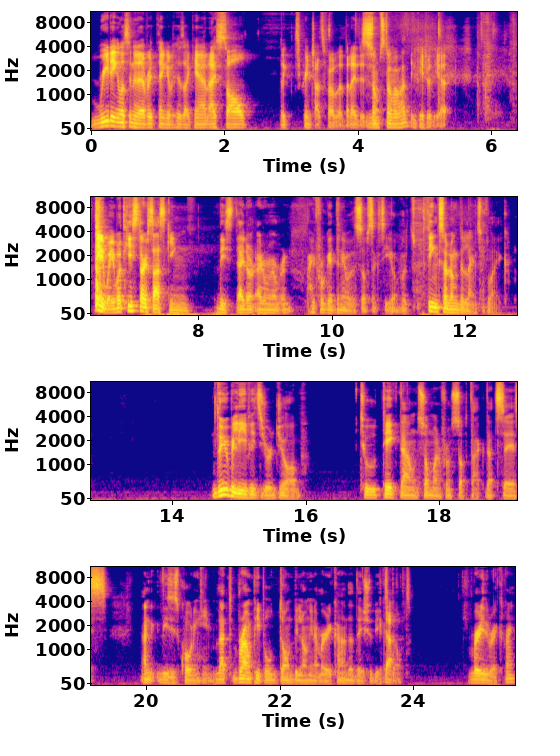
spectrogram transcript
reading and listening to everything of his I can. I saw like screenshots from it, but I didn't Some stuff about engage with it yet. anyway, but he starts asking this. I don't. I don't remember. I forget the name of the Substack CEO, but things along the lines of like, do you believe it's your job to take down someone from Substack that says, and this is quoting him, that brown people don't belong in America and that they should be expelled? Very direct, right?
